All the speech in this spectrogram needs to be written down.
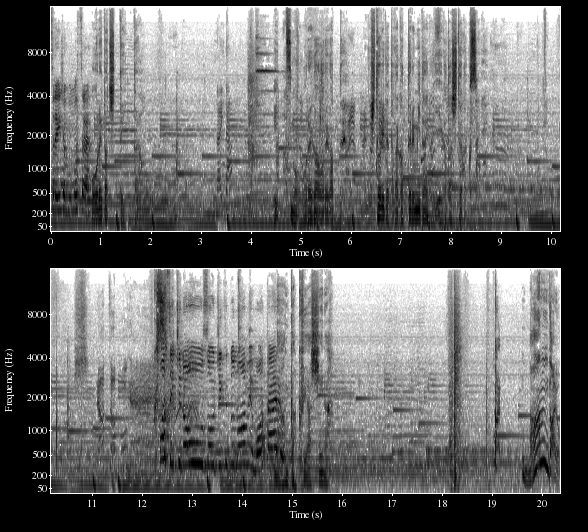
つ Mostra aí, já vou mostrar. 俺たちって言ったよ泣いつも俺が俺がって一人で戦ってるみたいな言い方してたくせに Pô, você tirou o Zoldyck do nome, mó な otário. んか悔しいなななんだよ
